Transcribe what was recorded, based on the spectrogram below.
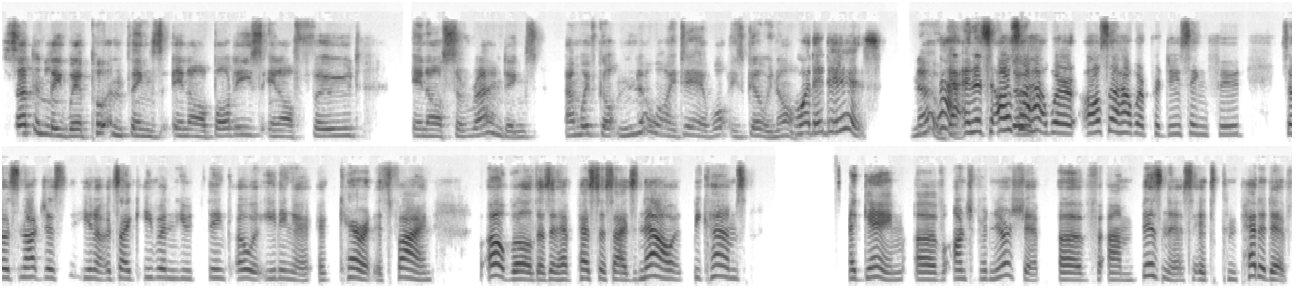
suddenly we're putting things in our bodies in our food in our surroundings and we've got no idea what is going on. What it is. No. Yeah and it's also so, how we're also how we're producing food. So it's not just you know it's like even you think oh eating a, a carrot is fine. Oh well does it have pesticides? Now it becomes a game of entrepreneurship, of um, business. It's competitive.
